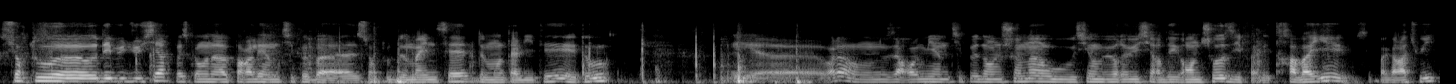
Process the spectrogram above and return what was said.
Surtout euh, au début du cercle, parce qu'on a parlé un petit peu bah, surtout de mindset, de mentalité et tout. Et euh, voilà, on nous a remis un petit peu dans le chemin où si on veut réussir des grandes choses, il fallait travailler, c'est pas gratuit.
